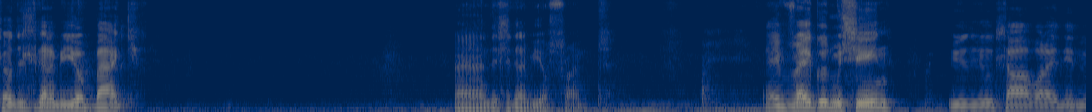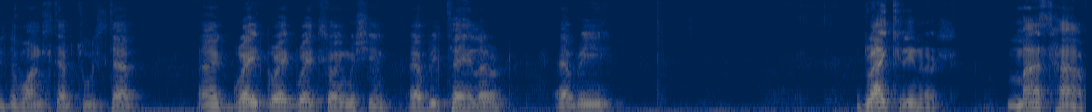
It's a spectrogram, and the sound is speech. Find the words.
so this is gonna be your back. And this is gonna be your front a very good machine. You, you saw what I did with the one step, two step, A great, great, great sewing machine. Every tailor, every dry cleaners must have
